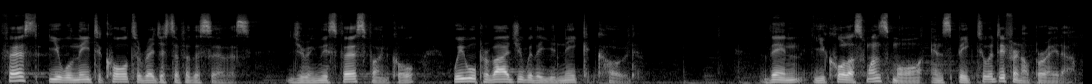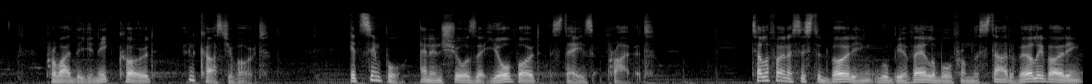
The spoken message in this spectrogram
First, you will need to call to register for the service. During this first phone call, we will provide you with a unique code. Then you call us once more and speak to a different operator. Provide the unique code and cast your vote. It's simple and ensures that your vote stays private. Telephone assisted voting will be available from the start of early voting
